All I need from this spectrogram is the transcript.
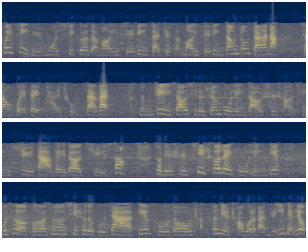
推进与墨西哥的贸易协定。在这份贸易协定当中，加拿大将会被排除在外。那么这一消息的宣布令到市场情绪大为的沮丧，特别是汽车类股领跌，福特和通用汽车的股价跌幅都超分别超过了百分之一点六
